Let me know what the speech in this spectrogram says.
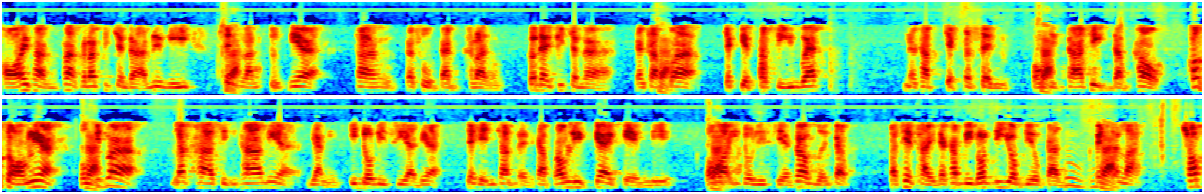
ขอให้ทางภาครัฐพิจารณาเรื่องนี้ซึ่งหลังสุดเนี่ย ทางกระทรวงการคลังก็ได้พิจารณานะครับ ครับว่าจะเก็บภาษีแวดนะครับเจ็ดเปอร์เซ็นของครับสินค้าที่นำเข้า ข้อสองเนี่ย ผมครับคิดว่าราคาสินค้าเนี่ยอย่างอินโดนีเซียเนี่ยจะเห็นชัดเลยนะครับเขารีบแก้เกมนี้ เพราะว่าอินโดนีเซียก็เหมือนกับประเทศไทยนะครับ มีรสนิยมเดียวกัน อืม เป็นครับ ตลาดช็อป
